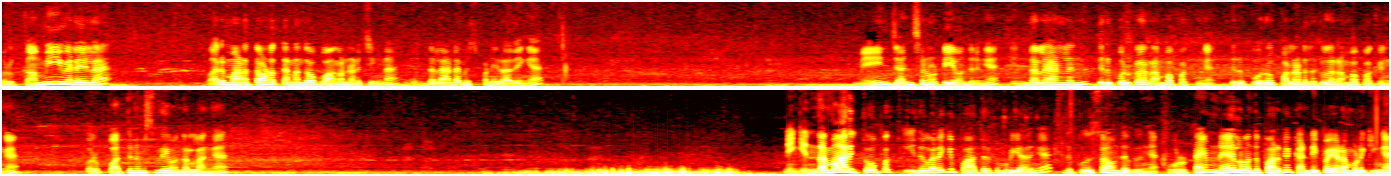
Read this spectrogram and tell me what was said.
ஒரு கம்மி விலையில் வருமானத்தோட தென்னந்தோப்பு வாங்கணும்னு நினச்சிங்கன்னா இந்த லேண்டை மிஸ் பண்ணிடாதீங்க. மெயின் ஜங்ஷன் ஒட்டியே வந்துடுங்க இந்த லேண்ட்லேருந்து திருப்பூருக்குலாம் ரொம்ப பக்கங்க. திருப்பூர் பல்லடத்துக்குலாம் ரொம்ப பக்கங்க. ஒரு பத்து நிமிஷத்துலேயே வந்துடலாங்க நீங்கள் இந்த மாதிரி தோப்பை இது வரைக்கும் பார்த்துருக்க முடியாதுங்க. இது புதுசாக வந்திருக்குதுங்க. ஒரு டைம் நேரில் வந்து பாருங்கள் கண்டிப்பாக இடம் பிடிக்குங்க.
